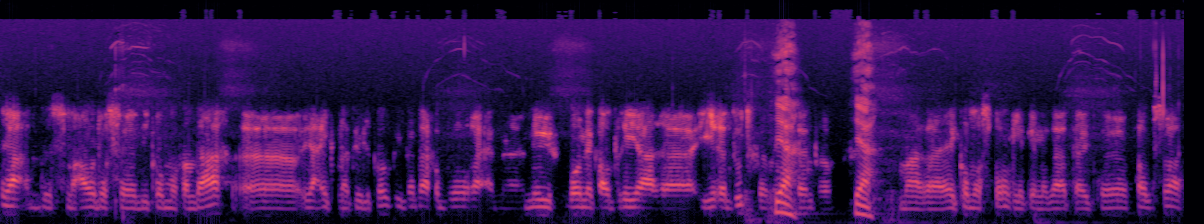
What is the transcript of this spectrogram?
Ja, dus mijn ouders eh, die komen vandaag. Eh, ja, ik natuurlijk ook. Ik ben daar geboren. En eh, nu woon ik al drie jaar eh, hier in Doetinchem, in Ja. het centrum. Ja. Maar eh, ik kom oorspronkelijk inderdaad uit uh, Valkenswaard.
